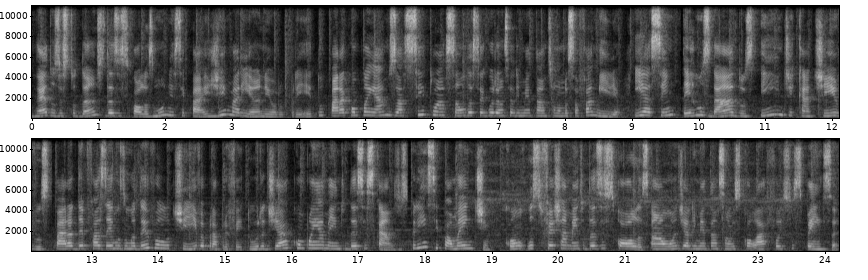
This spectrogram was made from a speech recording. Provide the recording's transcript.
né, dos estudantes das escolas municipais de Mariana e Ouro Preto para acompanharmos a situação da segurança alimentar nutricional dessa família e assim termos dados indicativos para fazermos uma devolutiva para a prefeitura de acompanhamento desses casos, principalmente com os fechamentos das escolas, aonde a alimentação escolar foi suspensa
